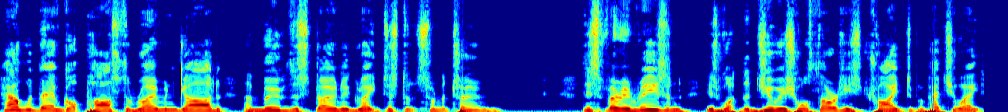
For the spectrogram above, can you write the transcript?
How would they have got past the Roman guard and moved the stone a great distance from the tomb? This very reason is what the Jewish authorities tried to perpetuate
